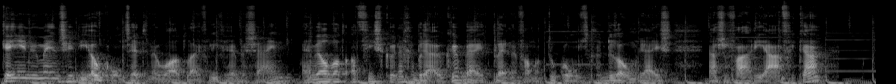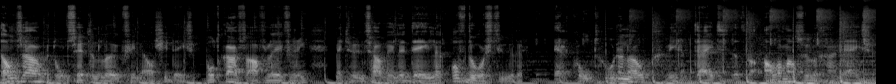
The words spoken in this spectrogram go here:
Ken je nu mensen die ook ontzettende wildlife liefhebbers zijn en wel wat advies kunnen gebruiken bij het plannen van een toekomstige droomreis naar Safari Afrika? Dan zou ik het ontzettend leuk vinden als je deze podcastaflevering met hun zou willen delen of doorsturen. Er komt hoe dan ook weer een tijd dat we allemaal zullen gaan reizen.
